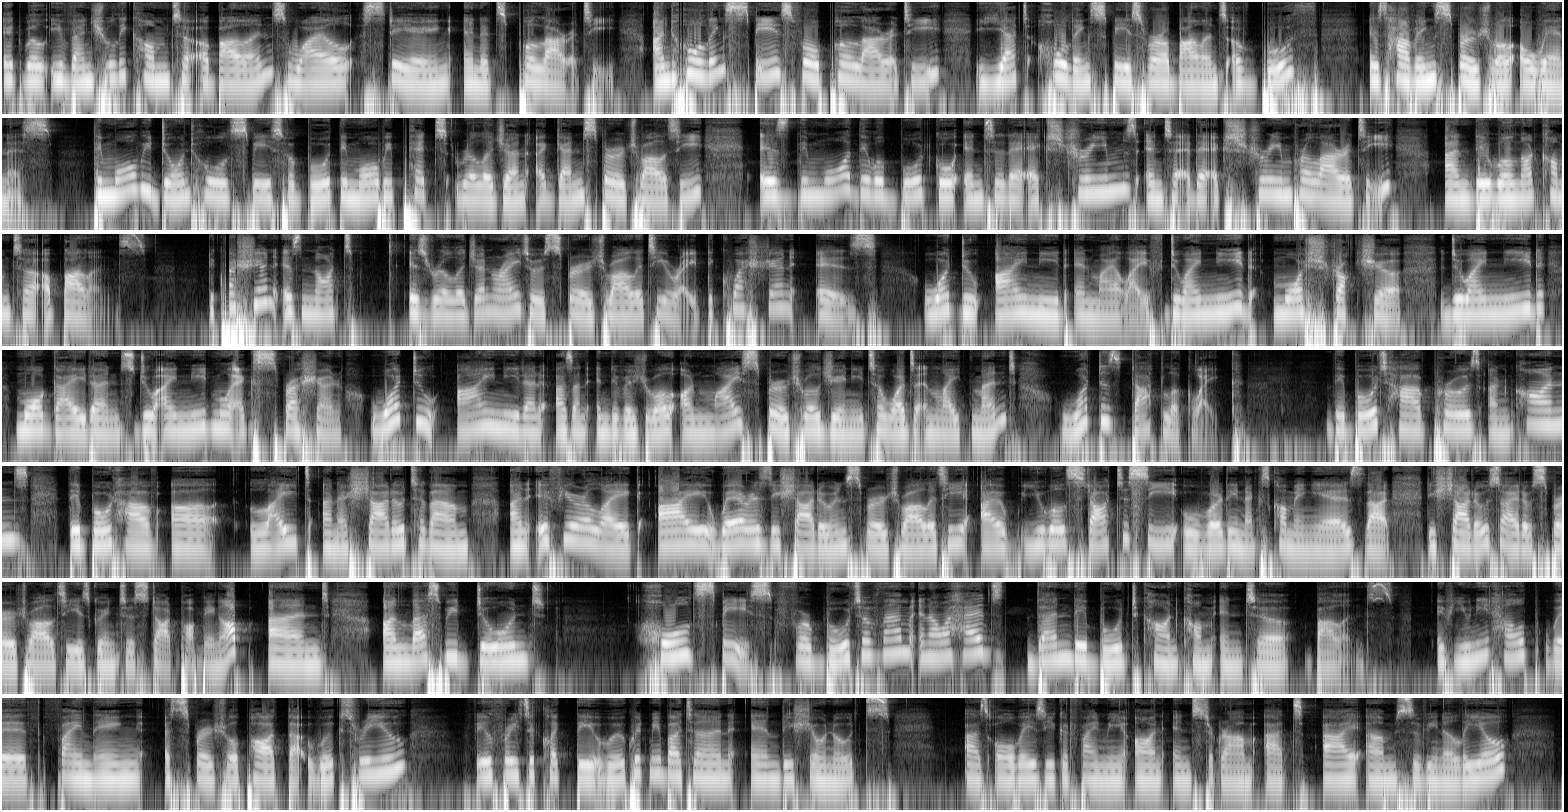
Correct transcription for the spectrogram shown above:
it will eventually come to a balance while staying in its polarity and holding space for polarity, yet holding space for a balance of both is having spiritual awareness. The more we don't hold space for both, the more we pit religion against spirituality, is the more they will both go into their extremes, into their extreme polarity, and they will not come to a balance. The question is not is religion right or is spirituality right? The question is what do I need in my life? Do I need more structure? Do I need more guidance? Do I need more expression? What do I need as an individual on my spiritual journey towards enlightenment? What does that look like? They both have pros and cons. They both have a light and a shadow to them. And if you're like, I, where is the shadow in spirituality? I, you will start to see over the next coming years that the shadow side of spirituality is going to start popping up. And unless we don't hold space for both of them in our heads, then they both can't come into balance. If you need help with finding a spiritual path that works for you, feel free to click the Work With Me button in the show notes. As always, you could find me on Instagram at I am Savina Leo.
